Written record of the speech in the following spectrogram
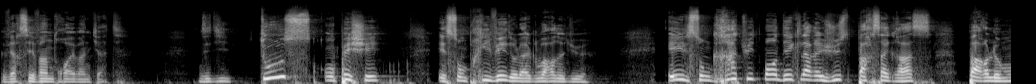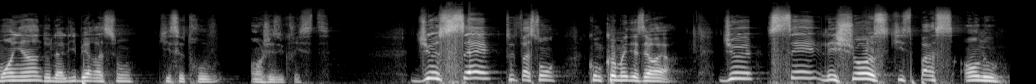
versets 23 et 24. Il dit, tous ont péché et sont privés de la gloire de Dieu. Et ils sont gratuitement déclarés justes par sa grâce, par le moyen de la libération qui se trouve en Jésus-Christ. Dieu sait, de toute façon, qu'on commet des erreurs. Dieu sait les choses qui se passent en nous.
